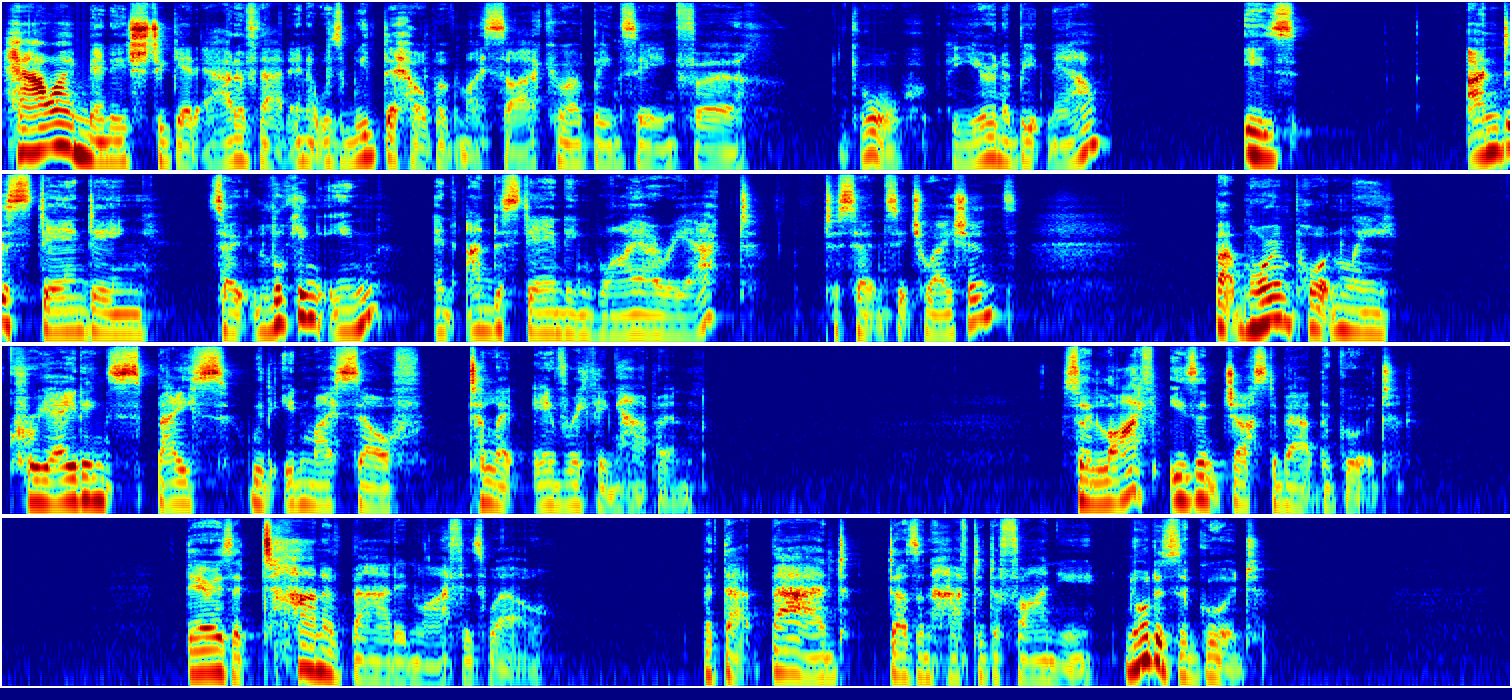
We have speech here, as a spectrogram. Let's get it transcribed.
how i managed to get out of that and it was with the help of my psych who i've been seeing for oh, a year and a bit now is understanding so looking in and understanding why i react to certain situations but more importantly creating space within myself to let everything happen. So life isn't just about the good. There is a ton of bad in life as well. But that bad doesn't have to define you, nor does the good.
